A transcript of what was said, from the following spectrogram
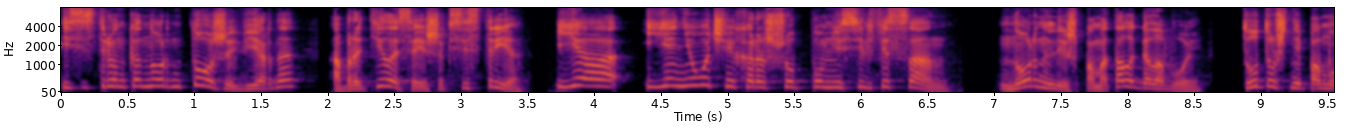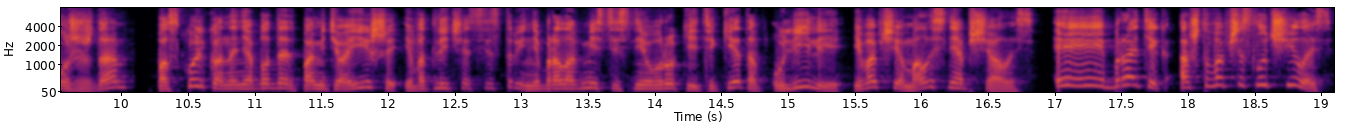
и сестренка Норн тоже, верно?» Обратилась Аиша к сестре. «Я... я не очень хорошо помню Сильфи-сан». Норн лишь помотала головой. Тут уж не поможешь, да? Поскольку она не обладает памятью Аиши и в отличие от сестры не брала вместе с ней уроки этикетов у Лилии и вообще мало с ней общалась. Эй, эй, братик, а что вообще случилось?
